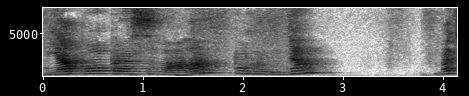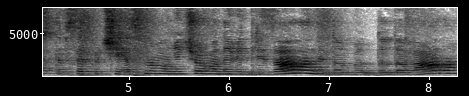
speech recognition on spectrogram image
Я попрасувала по грудям. Бачите, все по-чесному, нічого не відрізала, не додавала.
